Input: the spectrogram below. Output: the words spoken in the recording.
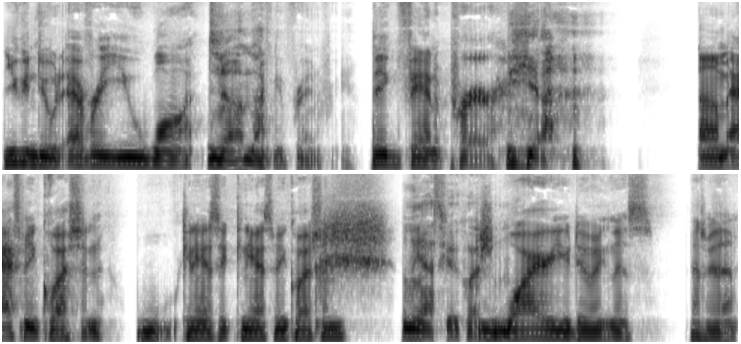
you can do whatever you want. No, I'm not gonna be praying for you. Big fan of prayer. Yeah. Um, ask me a question. Can you ask? Can you ask me a question? Let me ask you a question. Why are you doing this? Ask me that.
